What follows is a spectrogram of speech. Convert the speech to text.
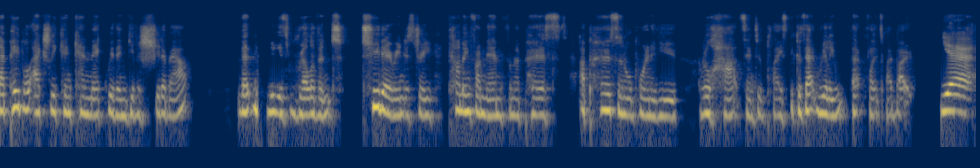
that people actually can connect with and give a shit about that is relevant to their industry coming from them from a pers- a personal point of view a real heart-centered place because that really that floats my boat. Yeah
